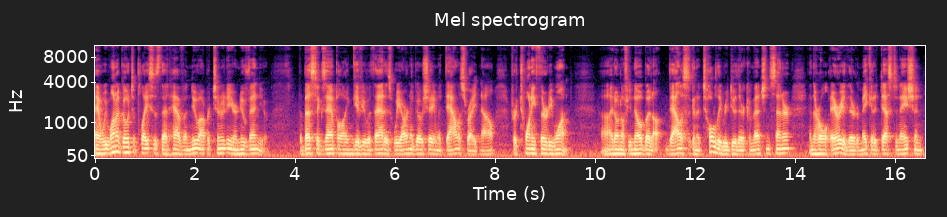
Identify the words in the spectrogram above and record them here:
And we want to go to places that have a new opportunity or new venue. The best example I can give you with that is we are negotiating with Dallas right now for 2031. Uh, I don't know if you know, but uh, Dallas is going to totally redo their convention center and their whole area there to make it a destination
